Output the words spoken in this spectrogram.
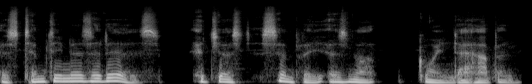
as tempting as it is, it just simply is not going to happen.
